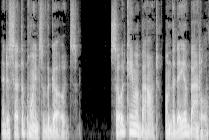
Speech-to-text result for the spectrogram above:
and to set the points of the goads. So it came about, on the day of battle,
